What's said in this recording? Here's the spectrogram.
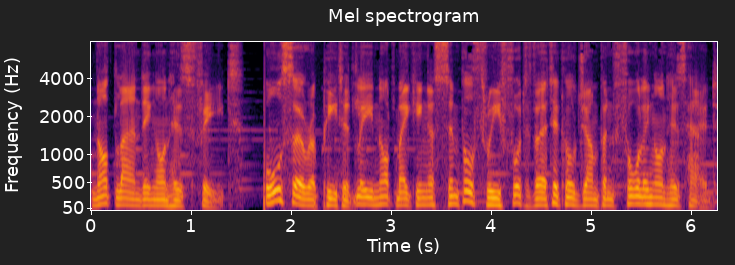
not landing on his feet, also repeatedly not making a simple 3 foot vertical jump and falling on his head.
